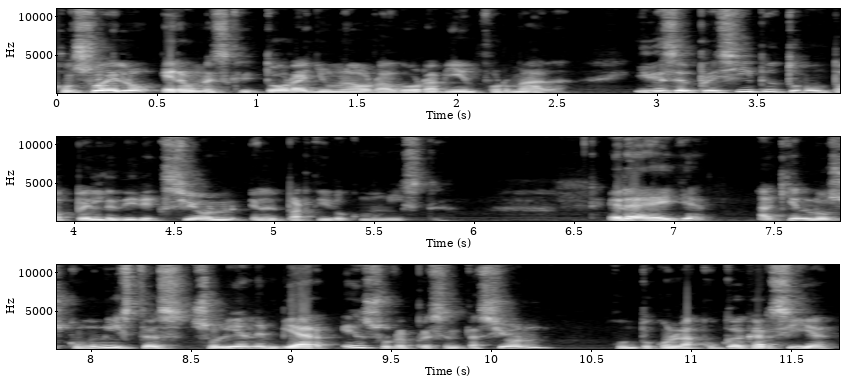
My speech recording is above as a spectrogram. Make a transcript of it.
Consuelo era una escritora y una oradora bien formada, y desde el principio tuvo un papel de dirección en el Partido Comunista. Era ella a quien los comunistas solían enviar en su representación, junto con la Cuca García,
